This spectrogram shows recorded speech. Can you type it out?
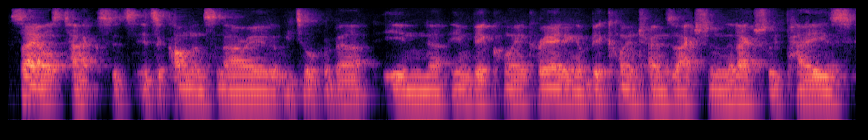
sales tax. It's, it's a common scenario that we talk about in, uh, in Bitcoin, creating a Bitcoin transaction that actually pays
